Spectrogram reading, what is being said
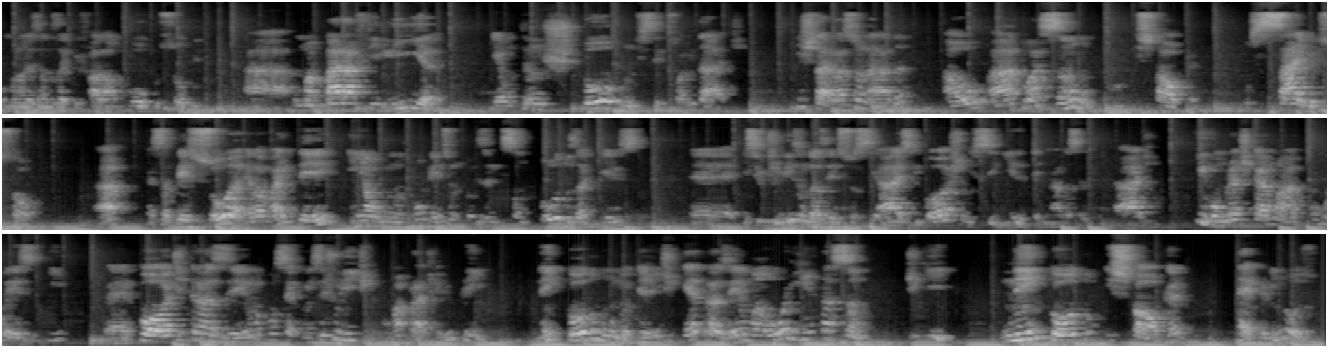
como nós vamos aqui falar um pouco sobre a, uma parafilia, que é um transtorno de sexualidade, que está relacionada ao, à atuação do stalker, do cyberstalker. Tá? Essa pessoa ela vai ter, em alguns momentos, eu não estou dizendo que são todos aqueles é, que se utilizam das redes sociais, que gostam de seguir determinada celebridade, que vão praticar um ato como esse que é, pode trazer uma consequência jurídica, como a prática de um crime. Nem todo mundo. O que a gente quer trazer é uma orientação de que nem todo stalker é criminoso.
